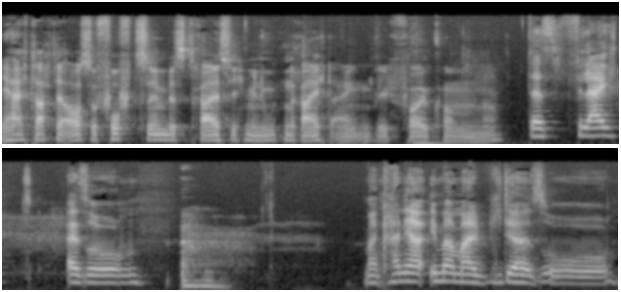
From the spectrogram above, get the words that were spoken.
Ja, ich dachte auch so 15 bis 30 Minuten reicht eigentlich vollkommen, ne? Das vielleicht, also man kann ja immer mal wieder so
